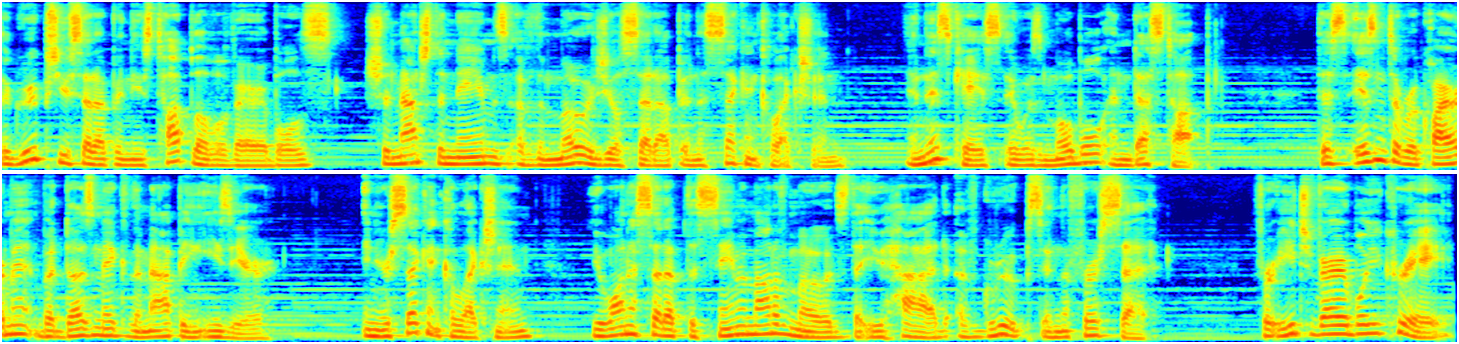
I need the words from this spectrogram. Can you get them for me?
The groups you set up in these top level variables should match the names of the modes you'll set up in the second collection. In this case, it was mobile and desktop. This isn't a requirement, but does make the mapping easier. In your second collection, you want to set up the same amount of modes that you had of groups in the first set. For each variable you create,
